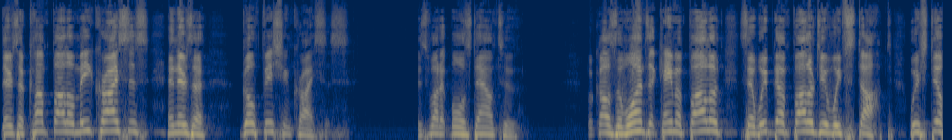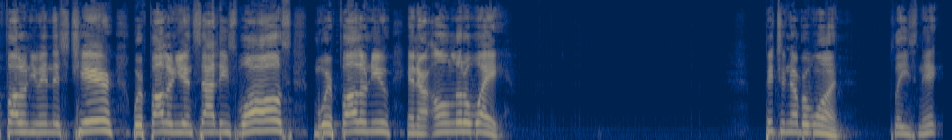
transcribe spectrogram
there's a come follow me crisis, and there's a go fishing crisis, is what it boils down to. Because the ones that came and followed said, We've done followed you, we've stopped. We're still following you in this chair. We're following you inside these walls. We're following you in our own little way. Picture number one, please, Nick.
